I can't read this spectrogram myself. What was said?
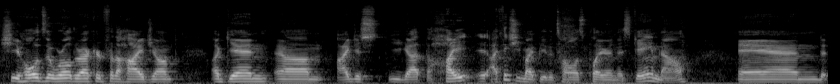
She holds the world record for the high jump. Again, um, I just you got the height. I think she might be the tallest player in this game now. And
